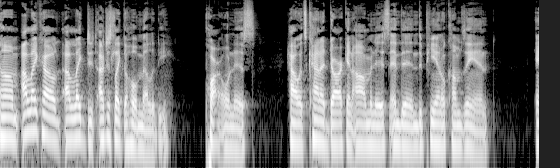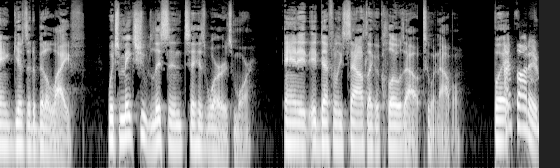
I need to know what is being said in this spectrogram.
Um, I like how I liked it. I just like the whole melody part on this. How it's kind of dark and ominous, and then the piano comes in and gives it a bit of life, which makes you listen to his words more. And it, it definitely sounds like a closeout to an album. But I thought it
